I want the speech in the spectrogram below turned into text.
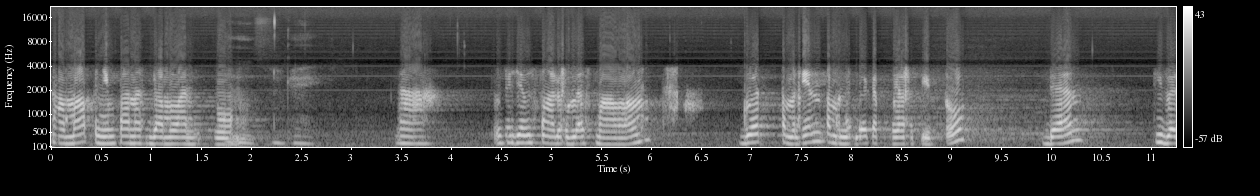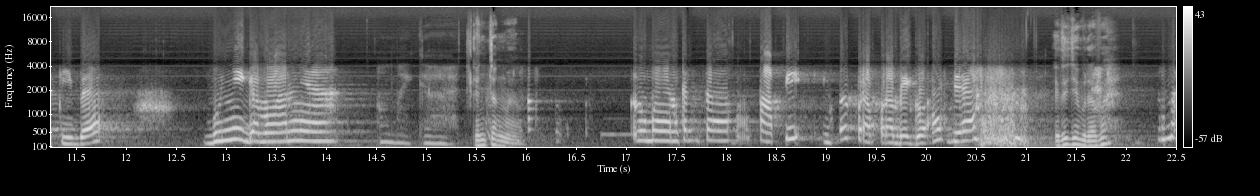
sama penyimpanan gamelan itu Mm-mm. Oke. nah udah jam setengah 12 malam gue temenin temen gue ke toilet itu dan tiba-tiba bunyi gamelannya Oh my god. Kenceng Mel. lumayan kenceng tapi gue pura-pura bego aja Itu jam berapa? karena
